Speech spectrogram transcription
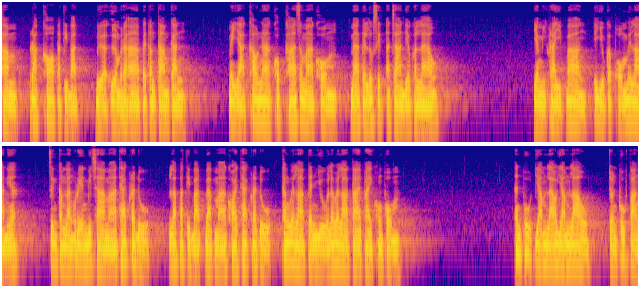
ธรรม รักข้อปฏิบัติ เบื่อเอื่อมระอาไปตามๆกัน ไม่อยากเข้าหน้าคบค้าสมาคม แม้เป็นลูกศิษย์อาจารย์เดียวกันแล้ว ยังมีใครอีกบ้างที่อยู่กับผมเวลาเนี้ยซึ่งกำลังเรียนวิชาหมาแทะกระดูก และปฏิบัติแบบหมาคอยแทะกระดูก ทั้งเวลาเป็นอยู่และเวลาตายไปของผม ท่านพูดย้ำแล้วย้ำเล่า จนผู้ฟัง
